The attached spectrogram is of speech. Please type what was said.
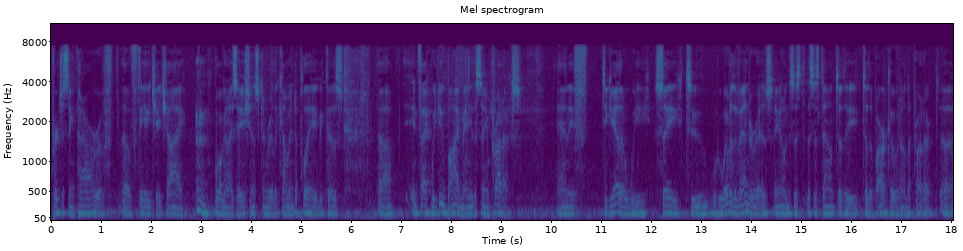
purchasing power of of the HHI organizations can really come into play because, uh, in fact, we do buy many of the same products, and if together we say to whoever the vendor is, you know, and this is this is down to the to the barcode on the product, uh,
